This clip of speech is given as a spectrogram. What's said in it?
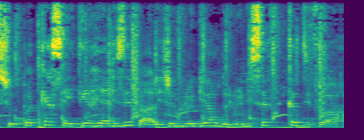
Ce podcast a été réalisé par les jeunes blogueurs de l'UNICEF Côte d'Ivoire.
